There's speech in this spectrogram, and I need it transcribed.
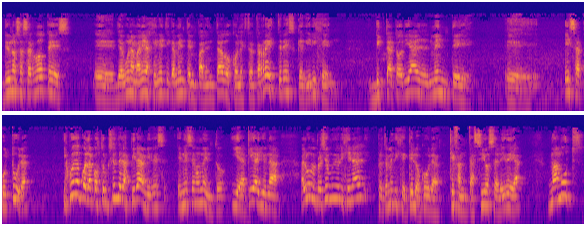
de unos sacerdotes eh, de alguna manera genéticamente emparentados con extraterrestres que dirigen dictatorialmente eh, esa cultura y juega con la construcción de las pirámides en ese momento, y aquí hay una... Algo me pareció muy original, pero también dije, qué locura, qué fantasiosa la idea. Mamuts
